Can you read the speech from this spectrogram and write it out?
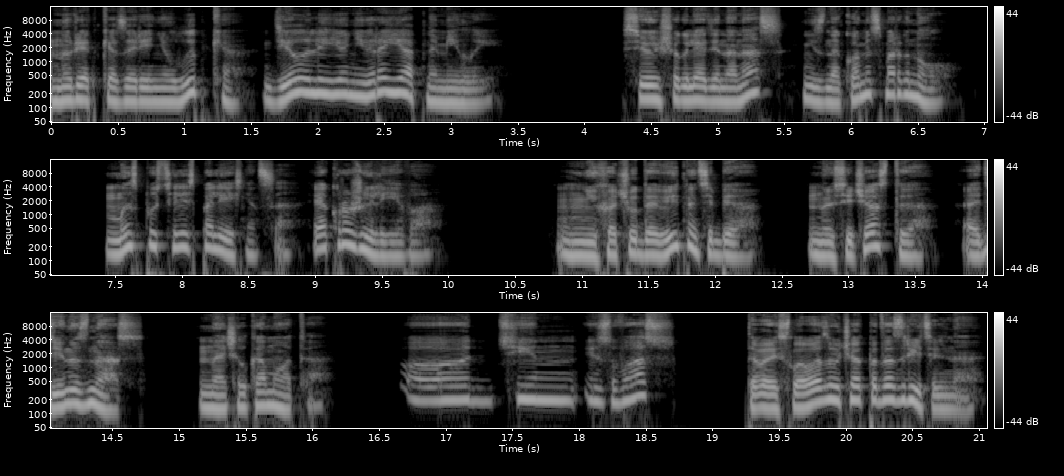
но редкие озарения улыбки делали ее невероятно милой. Все еще глядя на нас, незнакомец моргнул. Мы спустились по лестнице и окружили его. «Не хочу давить на тебя, но сейчас ты один из нас», – начал Камото. «Один из вас?» Твои слова звучат подозрительно,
